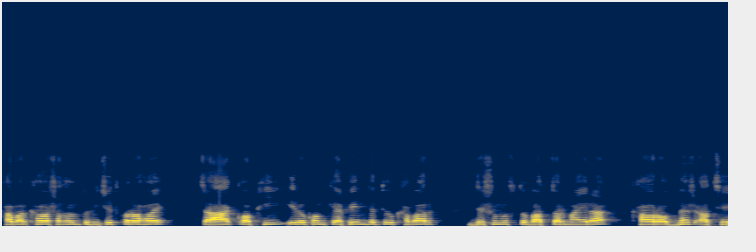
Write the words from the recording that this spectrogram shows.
খাবার খাওয়া সাধারণত নিষেধ করা হয়। চা, কফি এরকম ক্যাফেইন জাতীয় খাবার, যে সমস্ত বাচ্চার মায়েরা খাওয়ার অভ্যাস আছে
